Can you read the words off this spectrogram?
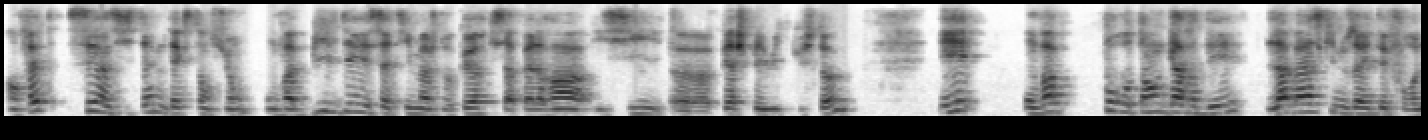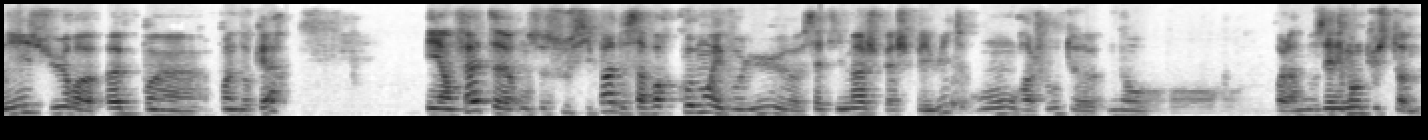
En fait, c'est un système d'extension. On va builder cette image Docker qui s'appellera ici euh, PHP 8 Custom, et on va pour autant garder la base qui nous a été fournie sur euh, hub.docker. Et en fait, on ne se soucie pas de savoir comment évolue euh, cette image PHP 8. On rajoute euh, nos, voilà, nos éléments custom.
